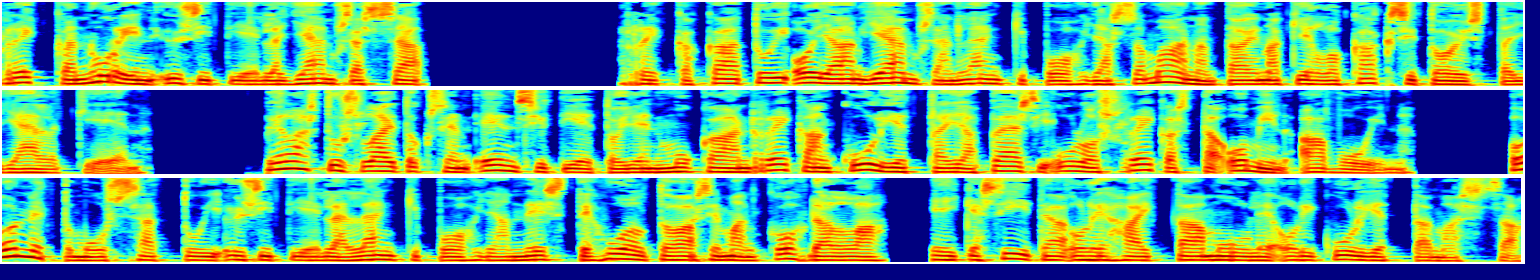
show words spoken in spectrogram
Rekka nurin ysitiellä Jämsässä. Rekka kaatui ojaan Jämsän länkipohjassa maanantaina kello 12 jälkeen. Pelastuslaitoksen ensitietojen mukaan rekan kuljettaja pääsi ulos rekasta omin avuin. Onnettomuus sattui ysitiellä länkipohjan nestehuoltoaseman kohdalla, eikä siitä ole haittaa muulle oli kuljettamassa.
